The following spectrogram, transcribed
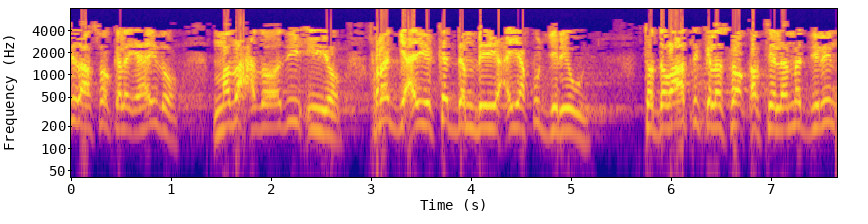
sidaasoo kale ahaydo madaxdoodii iyo raggii ayaga ka dambeeyey ayaa ku jira wey toddobaatankii la soo qabtay lama dilin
